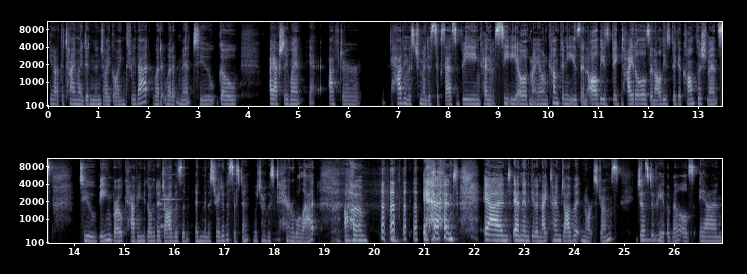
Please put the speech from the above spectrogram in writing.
you know at the time i didn't enjoy going through that what it what it meant to go i actually went after having this tremendous success, being kind of a CEO of my own companies and all these big titles and all these big accomplishments, to being broke, having to go get a job as an administrative assistant, which I was terrible at. Um, and and and then get a nighttime job at Nordstrom's just mm-hmm. to pay the bills and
